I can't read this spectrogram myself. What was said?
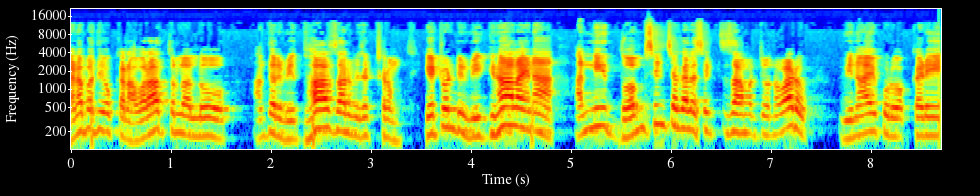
గణపతి యొక్క నవరాత్రులలో అంతటి విధ్వాసాల విచక్షణం ఎటువంటి విఘ్నాలైనా అన్నీ ధ్వంసించగల శక్తి సామర్థ్యం ఉన్నవాడు వినాయకుడు ఒక్కడే.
